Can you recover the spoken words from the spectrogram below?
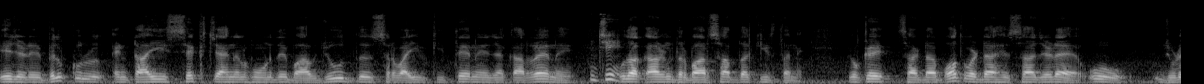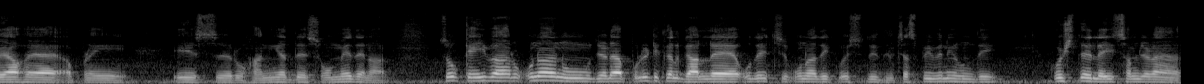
ਇਹ ਜਿਹੜੇ ਬਿਲਕੁਲ ਐਂਟਾਈ ਸਿੱਖ ਚੈਨਲ ਹੋਣ ਦੇ ਬਾਵਜੂਦ ਸਰਵਾਈਵ ਕੀਤੇ ਨੇ ਜਾਂ ਕਰ ਰਹੇ ਨੇ ਉਹਦਾ ਕਾਰਨ ਦਰਬਾਰ ਸਾਹਿਬ ਦਾ ਕੀਰਤਨ ਹੈ। ਕਿਉਂਕਿ ਸਾਡਾ ਬਹੁਤ ਵੱਡਾ ਹਿੱਸਾ ਜਿਹੜਾ ਹੈ ਉਹ ਜੁੜਿਆ ਹੋਇਆ ਹੈ ਆਪਣੀ ਇਸ ਰੂਹਾਨੀਅਤ ਦੇ ਸੋਮੇ ਦੇ ਨਾਲ। ਸੋ ਕਈ ਵਾਰ ਉਹਨਾਂ ਨੂੰ ਜਿਹੜਾ ਪੋਲੀਟੀਕਲ ਗੱਲ ਹੈ ਉਹਦੇ ਚ ਉਹਨਾਂ ਦੀ ਕੁਝ ਦੀ ਦਿਲਚਸਪੀ ਵੀ ਨਹੀਂ ਹੁੰਦੀ। ਕੁਝ ਦੇ ਲਈ ਸਮਝਣਾ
